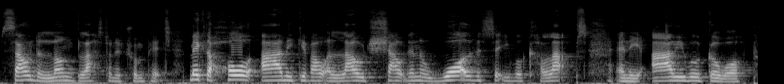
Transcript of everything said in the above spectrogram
sound a long blast on the trumpets. Make the whole army give out a loud shout. Then the wall of the city will collapse and the army will go up,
